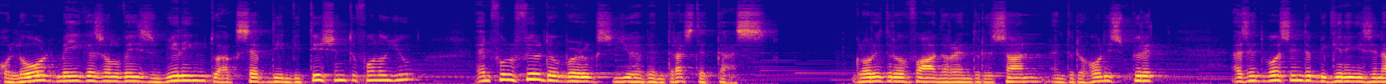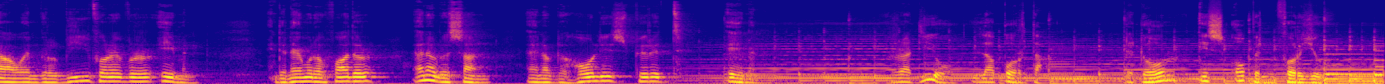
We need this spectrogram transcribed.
O Lord, make us always willing to accept the invitation to follow you and fulfill the works you have entrusted us. Glory to the Father, and to the Son, and to the Holy Spirit, as it was in the beginning, is now, and will be forever. Amen. In the name of the Father, and of the Son, and of the Holy Spirit. Amen. Radio La Porta. The door is open for you.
